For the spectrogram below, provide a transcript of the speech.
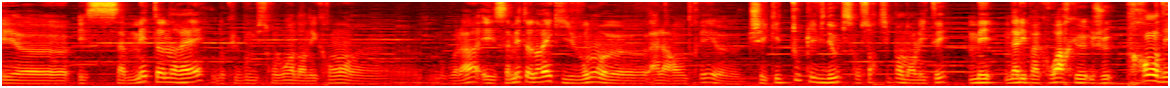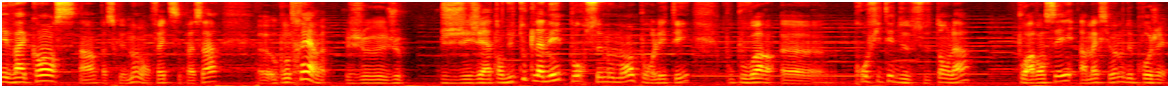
euh, et, ça m'étonnerait, donc bon, ils seront loin d'un écran, euh, voilà, et ça m'étonnerait qu'ils vont euh, à la rentrée checker toutes les vidéos qui sont sorties pendant l'été. Mais n'allez pas croire que je prends des vacances, hein, parce que non, en fait, c'est pas ça. au contraire, je, j'ai attendu toute l'année pour ce moment, pour l'été, pour pouvoir profiter de ce temps-là pour avancer un maximum de projets.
